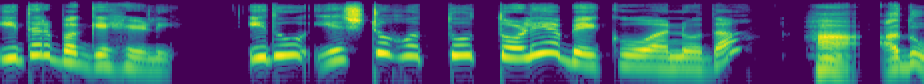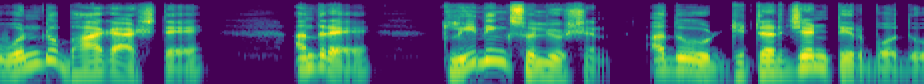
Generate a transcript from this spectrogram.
ಇದರ ಬಗ್ಗೆ ಹೇಳಿ. ಇದು ಎಷ್ಟು ಹೊತ್ತು ತೊಳೆಯಬೇಕು ಅನ್ನೋದಾ? ಹಾ, ಅದು ಒಂದು ಭಾಗ ಅಷ್ಟೇ. ಅಂದ್ರೆ ಕ್ಲೀನಿಂಗ್ ಸೊಲ್ಯೂಷನ್ ಅದು ಡಿಟರ್ಜೆಂಟ್ ಇರ್ಬೋದು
